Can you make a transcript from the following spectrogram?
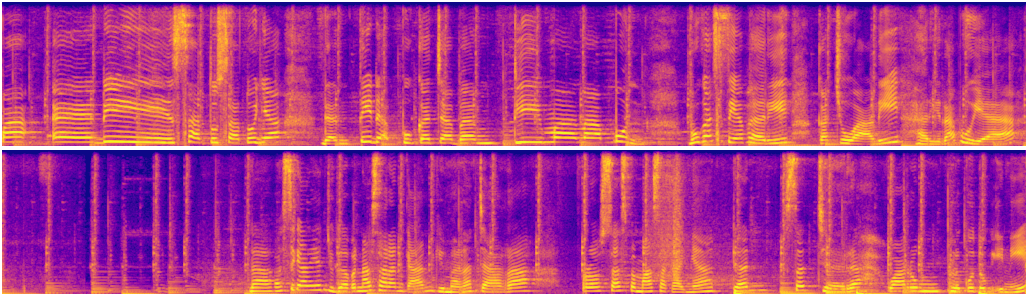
Pak Edi. Satu-satunya dan tidak buka cabang di mana pun. Buka setiap hari kecuali hari Rabu ya. Nah pasti kalian juga penasaran kan gimana cara proses pemasakannya dan sejarah warung Blekutuk ini?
